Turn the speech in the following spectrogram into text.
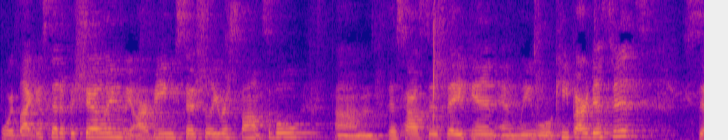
or would like to set up a showing, we are being socially responsible. Um, this house is vacant, and we will keep our distance. So,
